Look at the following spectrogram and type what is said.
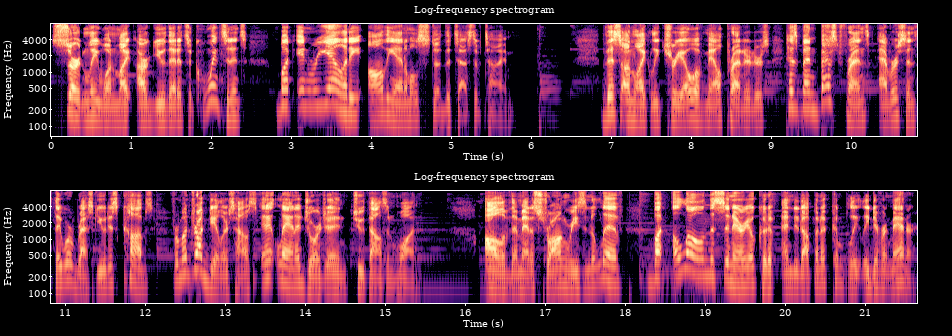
Certainly one might argue that it's a coincidence But in reality all the animals stood the test of time This unlikely trio of male predators has been best friends ever since they were rescued as cubs from a drug dealer's house in Atlanta, Georgia in 2001 All of them had a strong reason to live but alone the scenario could have ended up in a completely different manner.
